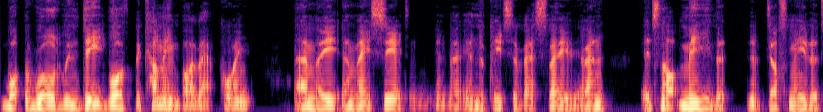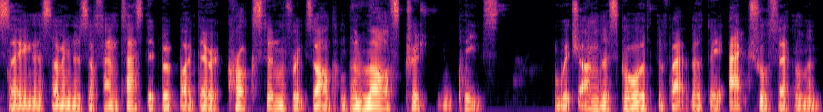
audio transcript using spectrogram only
what the world indeed was becoming by that point, and they and they see it in, in the in the Peace of Westphalia. And it's not me that just me that's saying this. I mean, there's a fantastic book by Derek Croxton, for example, The Last Christian Peace, which underscores the fact that the actual settlement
